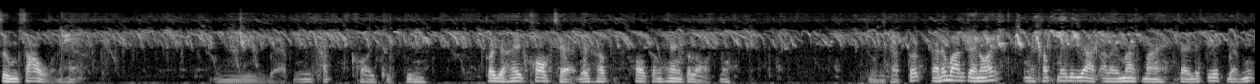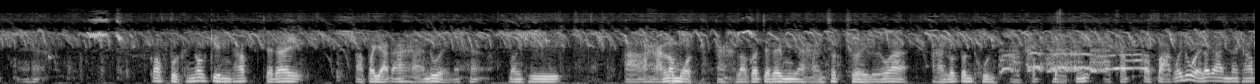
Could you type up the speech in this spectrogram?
ซึมเศร้านะฮะมีแบบนี้ครับคอยจิกกิน ก็จะให้คอกแฉะด้วยครับ คอกต้องแห้งตลอดเนาะนี่ครับก็อนุบาลไก่น้อยนะครับ ไม่ได้ยากอะไรมากมายไก่เล็ก ๆ แบบนี้นะฮะ ก็ฝึกให้เขากินครับ จะได้ประหยัดอาหารด้วยนะฮะบางทีอาอาหารเราหมดอะเราก็จะได้มีอาหารชดเชยหรือว่าอาหารลดต้นทุนนะครับแบบนี้นะครับก็ฝากไว้ด้วยแล้วกันนะครับ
